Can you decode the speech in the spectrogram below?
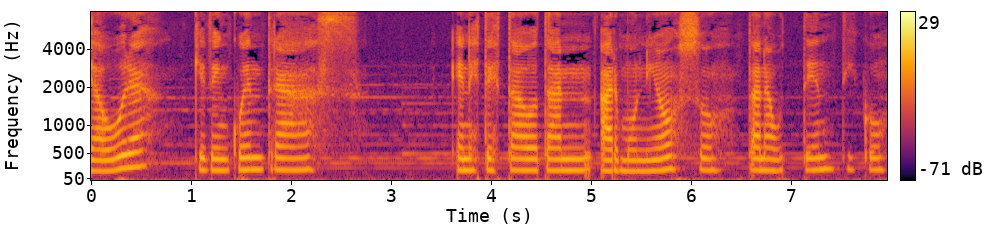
Y ahora que te encuentras en este estado tan armonioso, tan auténtico,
